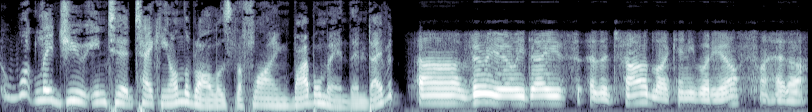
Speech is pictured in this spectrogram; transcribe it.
What led you into taking on the role as the Flying Bible Man then, David? Uh, very early days as a child, like anybody else, I had a,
